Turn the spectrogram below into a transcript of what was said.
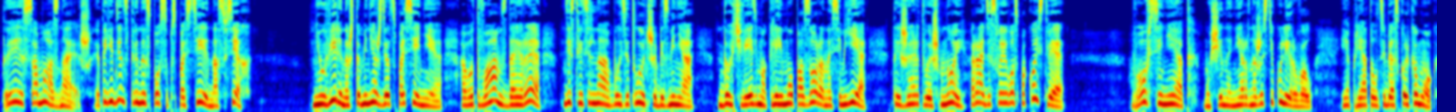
Ты сама знаешь, это единственный способ спасти нас всех. Не уверена, что меня ждет спасение, а вот вам с Дайре действительно будет лучше без меня. Дочь ведьма, клеймо позора на семье. Ты жертвуешь мной ради своего спокойствия. «Вовсе нет», — мужчина нервно жестикулировал. «Я прятал тебя сколько мог,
